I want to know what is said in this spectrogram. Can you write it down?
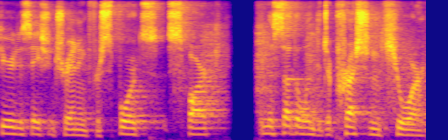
periodization training for sports, Spark, and this other one, the depression cure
